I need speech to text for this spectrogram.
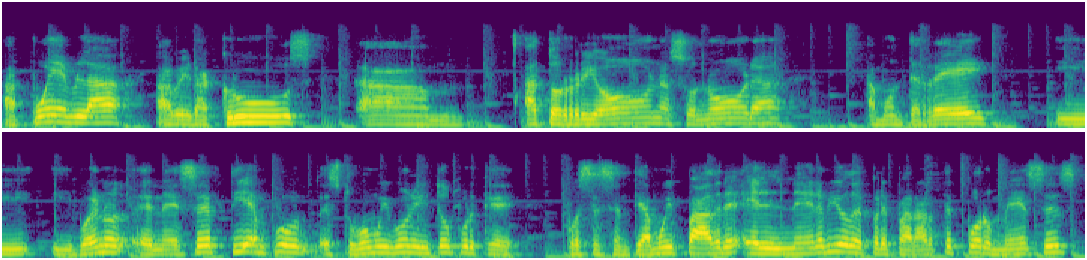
a Puebla, a Veracruz, a, a Torreón, a Sonora, a Monterrey. Y, bueno, en ese tiempo estuvo muy bonito porque pues se sentía muy padre. El nervio de prepararte por meses,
